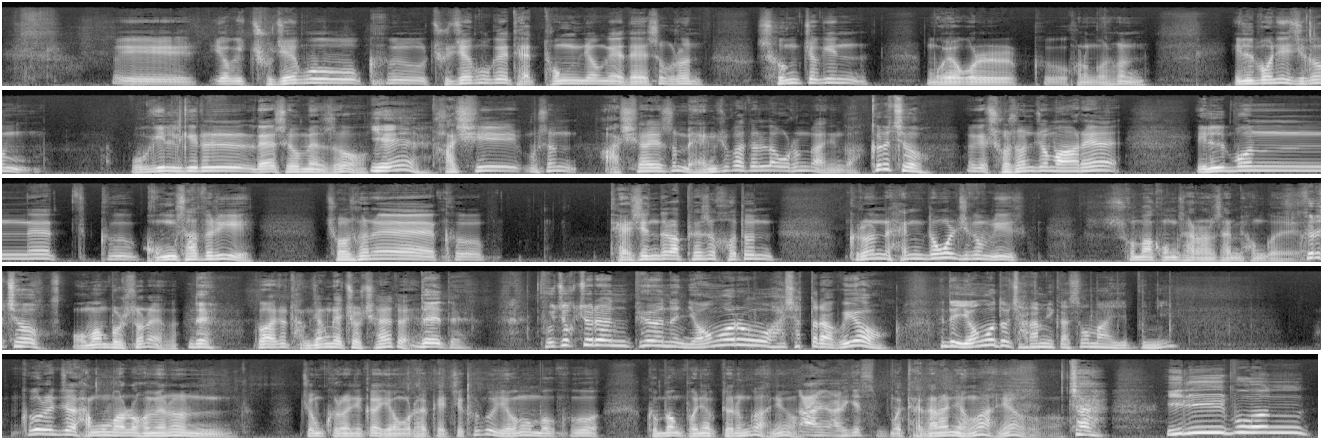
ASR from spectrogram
이 여기 주재국 그 주재국의 대통령에 대해서 그런 성적인 모욕을 그 하는 것은 일본이 지금 우길기를 내세우면서 예. 다시 무슨 아시아에서 맹주가 되려고 그런 거 아닌가? 그렇죠. 그러니까 조선조 말에 일본의 그 공사들이 조선의 그 대신들 앞에서 하던 그런 행동을 지금 이 소마 공사라는 사람이 한 거예요. 그렇죠. 오만 불손해. 네. 그거 아주 당장 내쫓아야 돼. 네, 네. 부적절한 표현은 영어로 하셨더라고요. 근데 영어도 잘합니까, 소마 이분이? 그걸 이제 한국말로 하면은 좀 그러니까 영어를 했겠지. 그리고 영어 뭐 그거 금방 번역되는 거 아니에요? 아, 알겠습니다. 뭐 대단한 영어 아니야. 그 자, 일본의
